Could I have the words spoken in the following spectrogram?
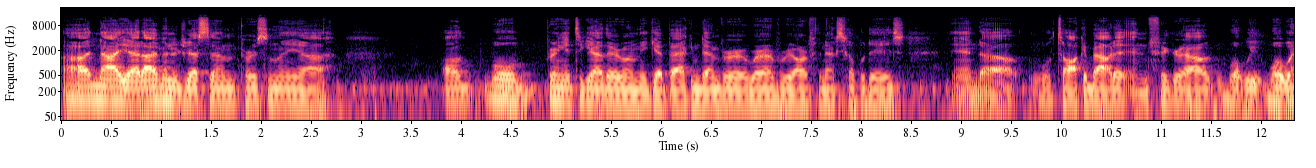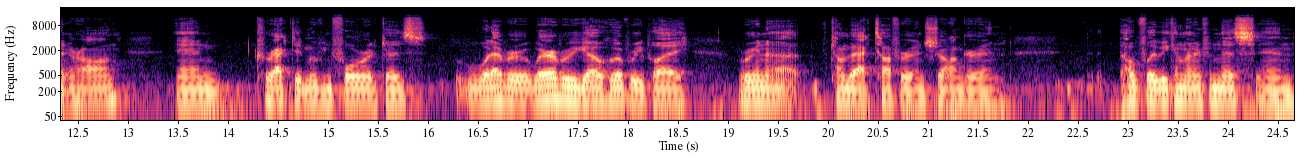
Uh, not yet. I haven't addressed them personally. Uh, I'll, we'll bring it together when we get back in Denver or wherever we are for the next couple days, and uh, we'll talk about it and figure out what we what went wrong, and correct it moving forward. Because whatever wherever we go, whoever we play, we're gonna come back tougher and stronger and hopefully we can learn from this and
